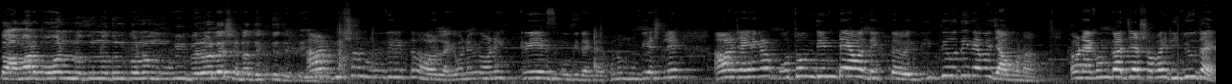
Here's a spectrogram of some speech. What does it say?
তো আমার বোন নতুন নতুন কোনো মুভি বেরোলে সেটা দেখতে যেতে আমার ভীষণ মুভি দেখতে ভালো লাগে মানে আমি অনেক ক্রেজ মুভি দেখার কোনো মুভি আসলে আমার জানি না কেন প্রথম দিনটাই আমার দেখতে হবে দ্বিতীয় দিনে আমি যাব না। কারণ এখনকার যা সবাই রিভিউ দেয়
